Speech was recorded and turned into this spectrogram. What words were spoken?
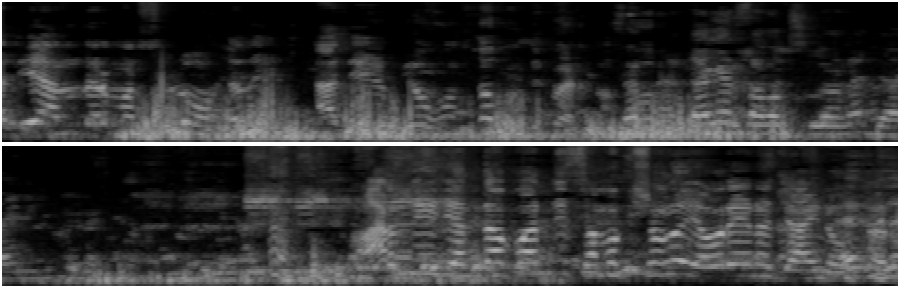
అదే అందరి మనసులో ఉంటది అదే వ్యూహంతో ముందుకు పెడతాం. భారతీయ జనతా పార్టీ సమక్షంలో ఎవరైనా జాయిన్ అవుతారు.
